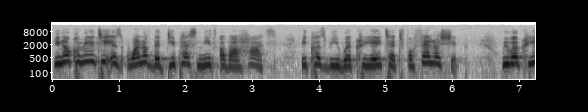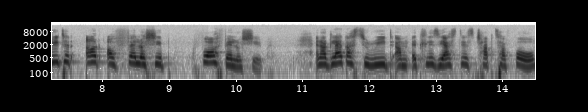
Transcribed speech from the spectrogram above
You know, community is one of the deepest needs of our hearts because we were created for fellowship. We were created out of fellowship for fellowship. And I'd like us to read um, Ecclesiastes chapter 4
